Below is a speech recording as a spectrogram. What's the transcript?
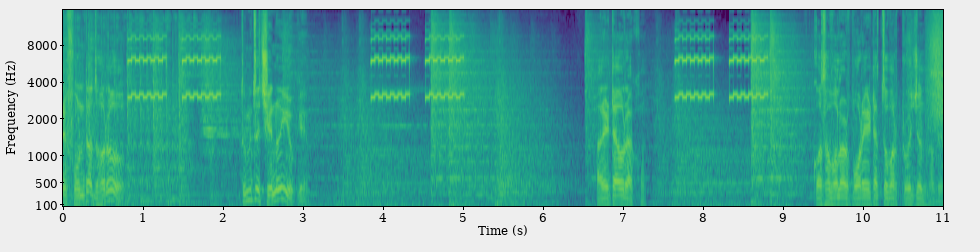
আরে ফোনটা ধরো। তুমি তো চেনোই ওকে। আর এটাও রাখো। কথা বলার পরে এটা তোমার প্রয়োজন হবে।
